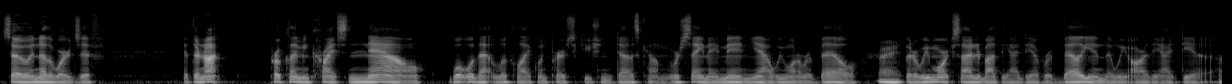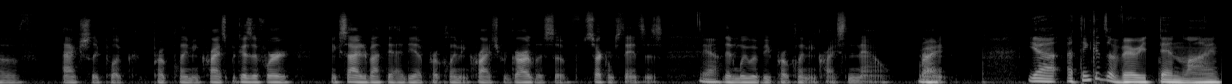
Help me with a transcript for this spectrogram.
So in other words, if if they're not proclaiming Christ now, what will that look like when persecution does come? We're saying amen, yeah, we want to rebel, right but are we more excited about the idea of rebellion than we are the idea of actually pro- proclaiming Christ? Because if we're excited about the idea of proclaiming Christ regardless of circumstances, yeah then we would be proclaiming Christ now, Right. right? Yeah, I think it's a very thin line.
